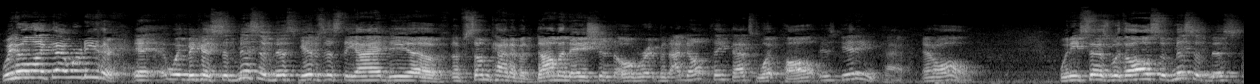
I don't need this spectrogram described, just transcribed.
We don't like that word either. It, because submissiveness gives us the idea of, of some kind of a domination over it, but I don't think that's what Paul is getting at at all. When he says, with all submissiveness,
